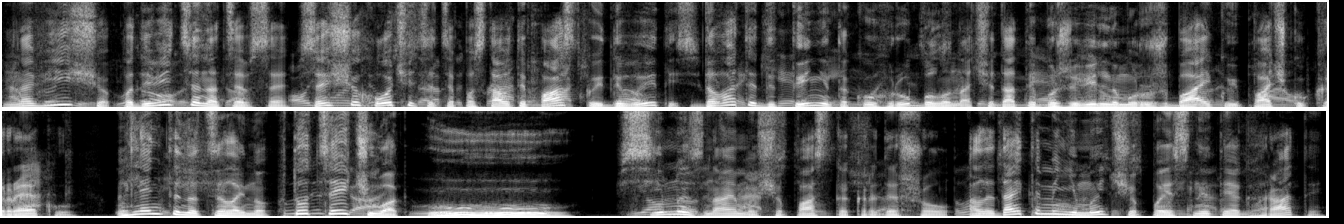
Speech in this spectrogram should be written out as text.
Навіщо? Подивіться на це все. Все, що хочеться, це поставити пастку і дивитись. Давати дитині таку гру було, наче дати божевільному ружбайку і пачку креку. Гляньте на це лайно. Хто цей чувак? У-у-у. Всі ми знаємо, що пастка краде шоу, але дайте мені мить, щоб пояснити, як грати.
